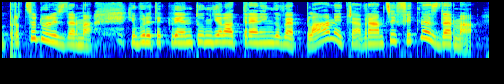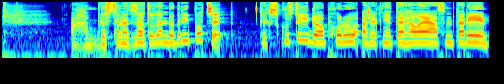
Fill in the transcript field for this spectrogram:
procedury zdarma, že budete klientům dělat tréninkové plány, třeba v rámci fitness zdarma. A dostanete za to ten dobrý pocit tak zkuste jít do obchodu a řekněte, hele, já jsem tady uh,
